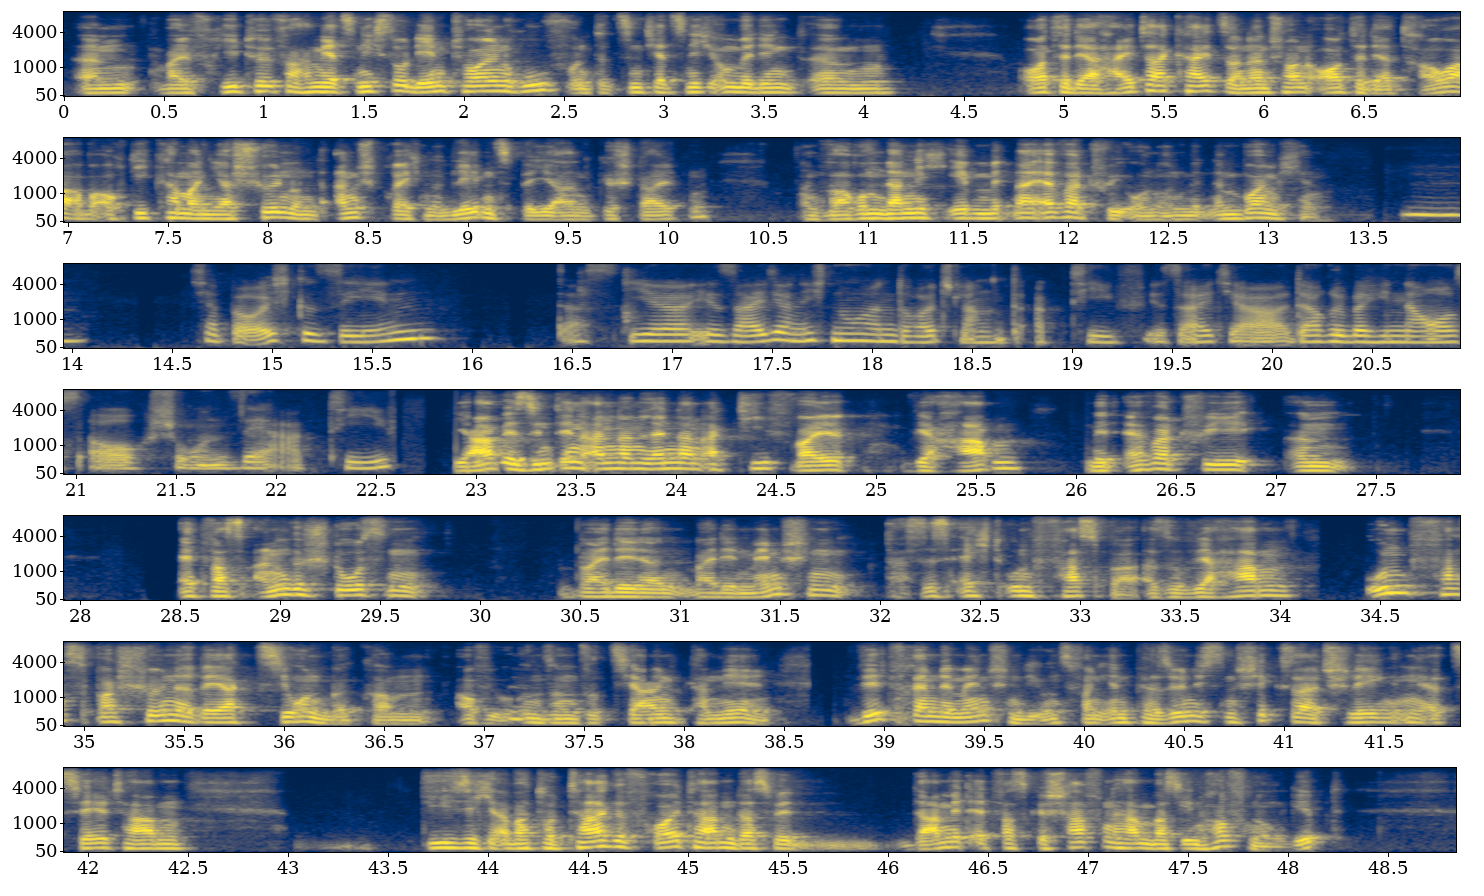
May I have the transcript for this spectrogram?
ähm, weil Friedhöfe haben jetzt nicht so den tollen Ruf und das sind jetzt nicht unbedingt ähm, Orte der Heiterkeit, sondern schon Orte der Trauer. Aber auch die kann man ja schön und ansprechend und lebensbejahend gestalten. Und warum dann nicht eben mit einer Evertree-Urne und mit einem Bäumchen? Hm. Ich habe bei euch gesehen, dass ihr, ihr seid ja nicht nur in Deutschland aktiv, ihr seid ja darüber hinaus auch schon sehr aktiv. Ja, wir sind in anderen Ländern aktiv, weil wir haben mit Evertree ähm, etwas angestoßen bei den, bei den Menschen, das ist echt unfassbar. Also wir haben unfassbar schöne Reaktionen bekommen auf mhm. unseren sozialen Kanälen. Wildfremde Menschen, die uns von ihren persönlichsten Schicksalsschlägen erzählt haben, die sich aber total gefreut haben, dass wir damit etwas geschaffen haben, was ihnen Hoffnung gibt.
